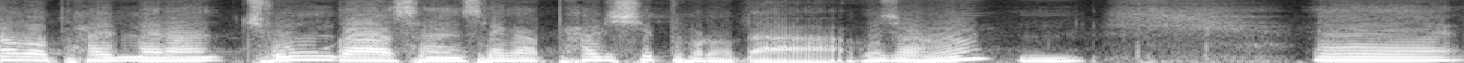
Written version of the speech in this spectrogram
하고 팔면은 중과산세가 80%다. 그죠? 음. 에,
